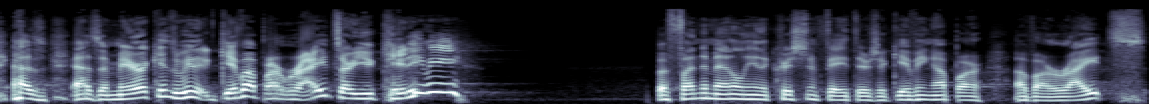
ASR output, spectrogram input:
as, as Americans, we give up our rights. Are you kidding me? But fundamentally in the Christian faith, there's a giving up our, of our rights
